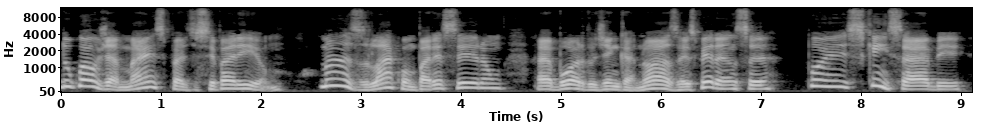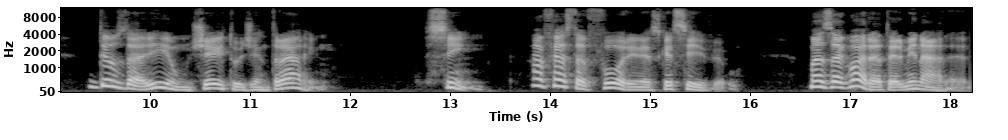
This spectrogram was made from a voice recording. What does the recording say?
do qual jamais participariam, mas lá compareceram, a bordo de enganosa esperança, pois, quem sabe, Deus daria um jeito de entrarem. Sim, a festa fora inesquecível. Mas agora terminara.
